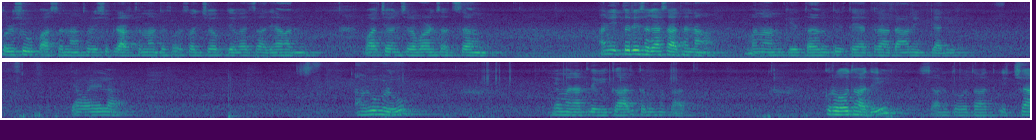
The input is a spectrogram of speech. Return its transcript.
थोडीशी उपासना थोडीशी प्रार्थना ते थोडंसं जप देवाचा ध्यान वाचन श्रवण सत्संग आणि इतरही सगळ्या साधना मनन कीर्तन तीर्थयात्रा दान इत्यादी. त्यावेळेला हळूहळू हे मनातले विकार कमी होतात. क्रोध आदी शांत होतात. इच्छा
